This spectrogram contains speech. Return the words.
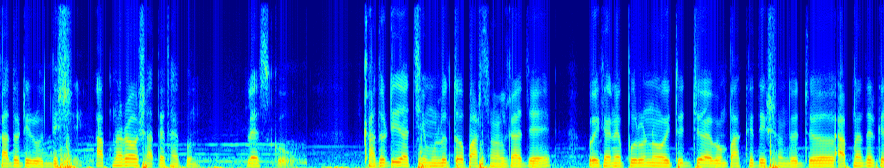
কাদোটির উদ্দেশ্যে। আপনারাও সাথে থাকুন। লেটস গো কাদোটি যাচ্ছি মূলত পার্সোনাল কাজে। ওইখানে পুরনো ঐতিহ্য এবং প্রাকৃতিক সৌন্দর্য আপনাদেরকে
